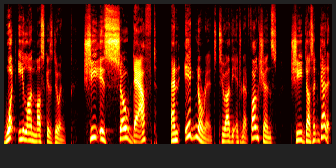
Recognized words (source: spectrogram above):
what Elon Musk is doing. She is so daft and ignorant to how the internet functions, she doesn't get it.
